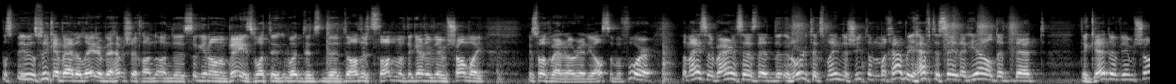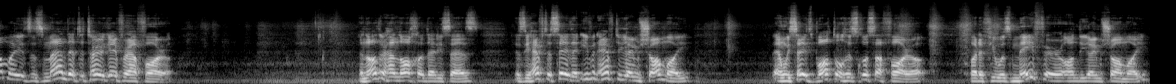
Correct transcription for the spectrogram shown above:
We'll speak, we'll speak about it later, Behemshech, on, on the Sugyan on Beis, what the what the, the, the other tzaddim of the Gather of Yom Shammai, we spoke about it already also before. The Meister Baron says that in order to explain the sheet of the Machaber, you have to say that he held that, that the Gather of Yom Shammai is this man that the Torah gave for Hafara. Another hanocha that he says is you have to say that even after Yom Shamai, and we say it's bottle his chus but if he was mefer on the Yom Shamai,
